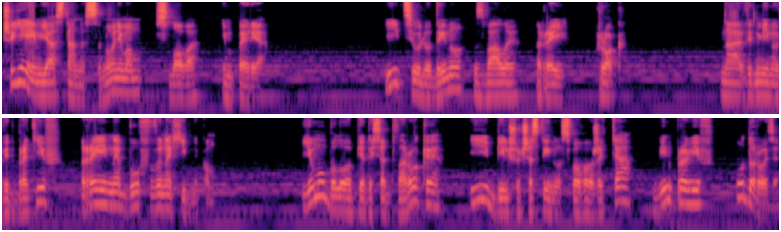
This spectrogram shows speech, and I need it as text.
чиє ім'я стане синонімом слова імперія. І цю людину звали Рей Крок. На відміну від братів, Рей не був винахідником. Йому було 52 роки, і більшу частину свого життя він провів у дорозі.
